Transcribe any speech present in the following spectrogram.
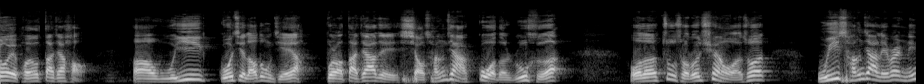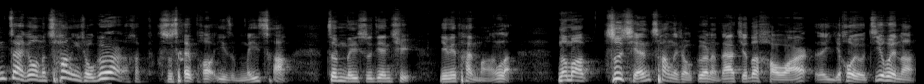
各位朋友，大家好！啊，五一国际劳动节呀，不知道大家这小长假过得如何？我的助手都劝我说，五一长假里边您再给我们唱一首歌。实在不好意思，没唱，真没时间去，因为太忙了。那么之前唱那首歌呢，大家觉得好玩，以后有机会呢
